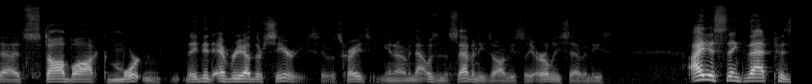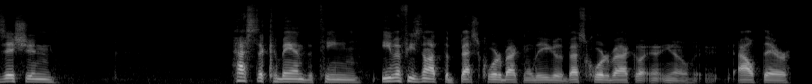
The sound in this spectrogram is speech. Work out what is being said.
uh, Staubach Morton. They did every other series. It was crazy. You know, I mean that was in the '70s, obviously, early '70s. I just think that position has to command the team, even if he's not the best quarterback in the league or the best quarterback, uh, you know, out there.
